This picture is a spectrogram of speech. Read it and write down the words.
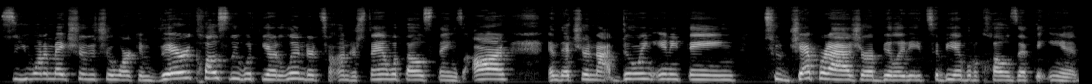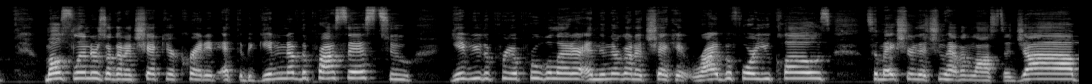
So you want to make sure that you're working very closely with your lender to understand what those things are and that you're not doing anything to jeopardize your ability to be able to close at the end. Most lenders are going to check your credit at the beginning of the process to give you the pre approval letter, and then they're going to check it right before you close to make sure that you haven't lost a job,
